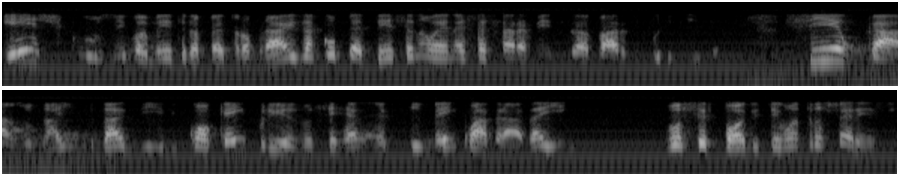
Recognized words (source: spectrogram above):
exclusivamente da Petrobras, a competência não é necessariamente da vara de Curitiba. Se o caso da, da, de qualquer empresa se estiver enquadrada aí, você pode ter uma transferência.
